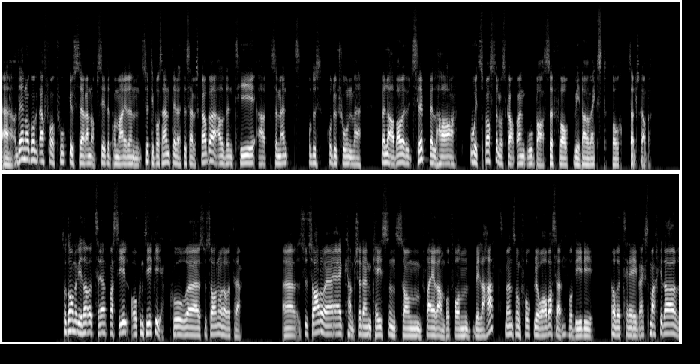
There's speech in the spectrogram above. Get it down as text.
Uh, og Det er nok også derfor Fokus ser en oppside på mer enn 70 i dette selskapet, all den tid at sementproduksjon med, med lavere utslipp vil ha god utspørsel og skape en god base for videre vekst for selskapet. Så tar vi videre til Brasil og Contiki, hvor uh, Susano hører til. Uh, Susano er kanskje den casen som flere andre fond ville hatt, men som fort blir oversett fordi de hører til i vekstmarkeder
